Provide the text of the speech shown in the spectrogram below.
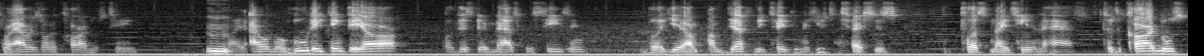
for Arizona Cardinals team. Mm. Like, I don't know who they think they are, or this their magical season. But yeah, I'm, I'm definitely taking the Houston Texans plus 19 and a half. Because the Cardinals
